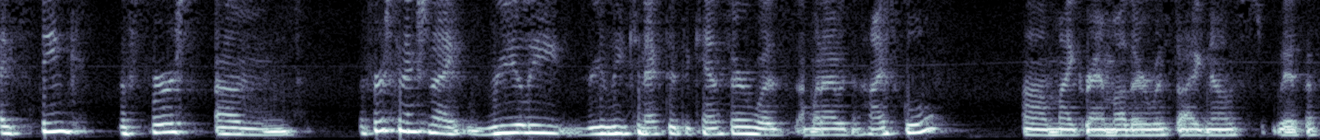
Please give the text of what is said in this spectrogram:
I think the first um, the first connection I really really connected to cancer was when I was in high school. Um, my grandmother was diagnosed with a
